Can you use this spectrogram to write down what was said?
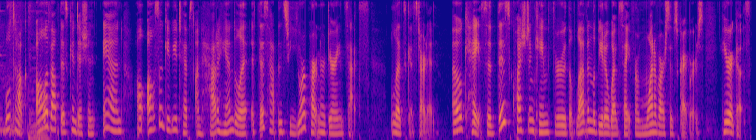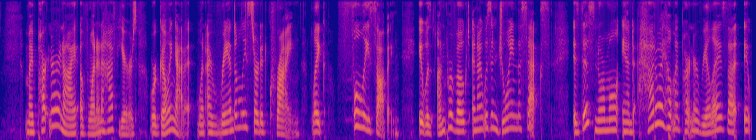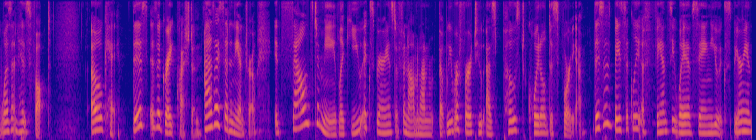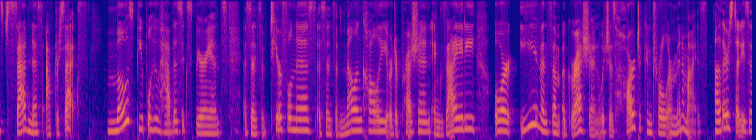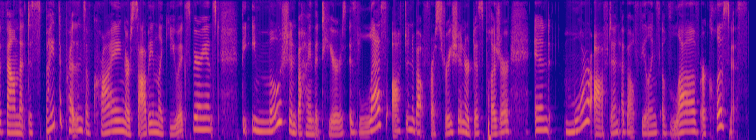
We'll talk all about this condition and I'll also give you tips on how to handle it if this happens to your partner during sex. Let's get started. Okay, so this question came through the Love and Libido website from one of our subscribers. Here it goes. My partner and I of one and a half years were going at it when I randomly started crying, like fully sobbing. It was unprovoked and I was enjoying the sex. Is this normal? And how do I help my partner realize that it wasn't his fault? Okay, this is a great question. As I said in the intro, it sounds to me like you experienced a phenomenon that we refer to as postcoital dysphoria. This is basically a fancy way of saying you experienced sadness after sex. Most people who have this experience a sense of tearfulness, a sense of melancholy or depression, anxiety, or even some aggression, which is hard to control or minimize. Other studies have found that despite the presence of crying or sobbing like you experienced, the emotion behind the tears is less often about frustration or displeasure and more often about feelings of love or closeness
